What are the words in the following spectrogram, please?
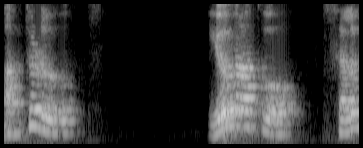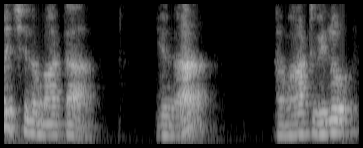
భక్తుడు యోనాకు సెలవిచ్చిన మాట యోనా నా మాట విను.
